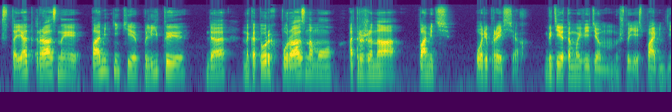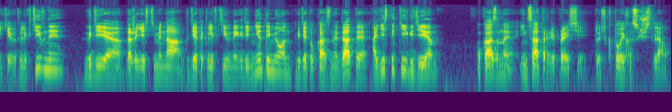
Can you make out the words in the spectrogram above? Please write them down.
стоят разные памятники, плиты, да, на которых по-разному отражена память о репрессиях. Где-то мы видим, что есть памятники коллективные, где даже есть имена, где-то коллективные, где нет имен, где-то указаны даты, а есть такие, где указаны инициаторы репрессий, то есть кто их осуществлял.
